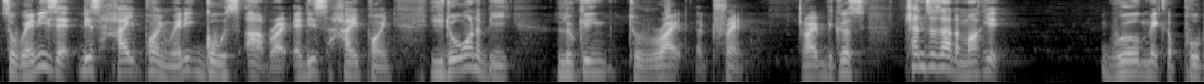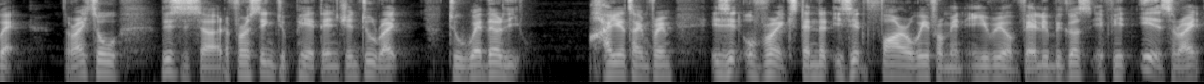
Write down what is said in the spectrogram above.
So when it's at this high point, when it goes up, right, at this high point, you don't want to be looking to ride a trend, right? Because chances are the market will make a pullback. All right, so this is uh, the first thing to pay attention to, right? To whether the higher time frame? Is it overextended? Is it far away from an area of value? Because if it is right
